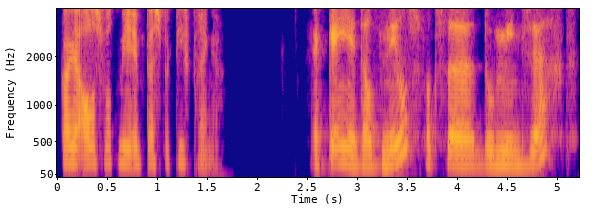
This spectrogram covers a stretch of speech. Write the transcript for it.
kan je alles wat meer in perspectief brengen. Herken je dat, Niels, wat uh, Domien zegt?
